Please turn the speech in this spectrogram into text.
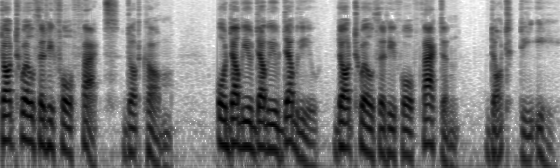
www.1234facts.com or www.1234facton.de.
